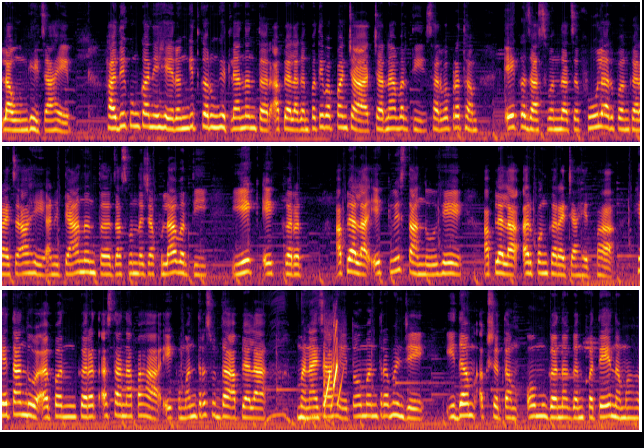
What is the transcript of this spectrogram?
लावून घ्यायचं आहे. हळदी कुंकाने हे रंगीत करून घेतल्यानंतर आपल्याला गणपती बाप्पांच्या चरणावरती सर्वप्रथम एक जास्वंदाचं फूल अर्पण करायचं आहे आणि त्यानंतर जास्वंदाच्या फुलावरती एक एक करत आपल्याला एकवीस तांदूळ हे आपल्याला अर्पण करायचे आहेत. पहा हे तांदूळ अर्पण करत असताना पहा एक मंत्रसुद्धा आपल्याला म्हणायचा आहे. तो मंत्र म्हणजे इदम अक्षतम ओम गण गणपते नमः.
